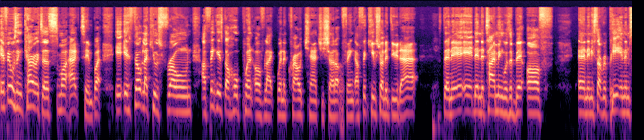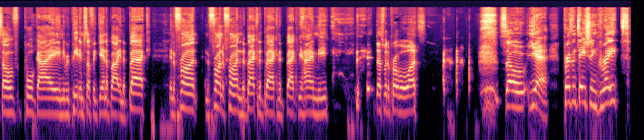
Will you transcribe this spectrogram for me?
if it was in character, smart acting, but it, it felt like he was thrown. I think it's the whole point of like when the crowd chants, "You shut up," thing. I think he was trying to do that. Then it, it then the timing was a bit off and then he started repeating himself, poor guy, and he repeated himself again about in the back, in the front, in the front, in the front, in the back, in the back, in the back behind me. That's what the promo was. so yeah, presentation great.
